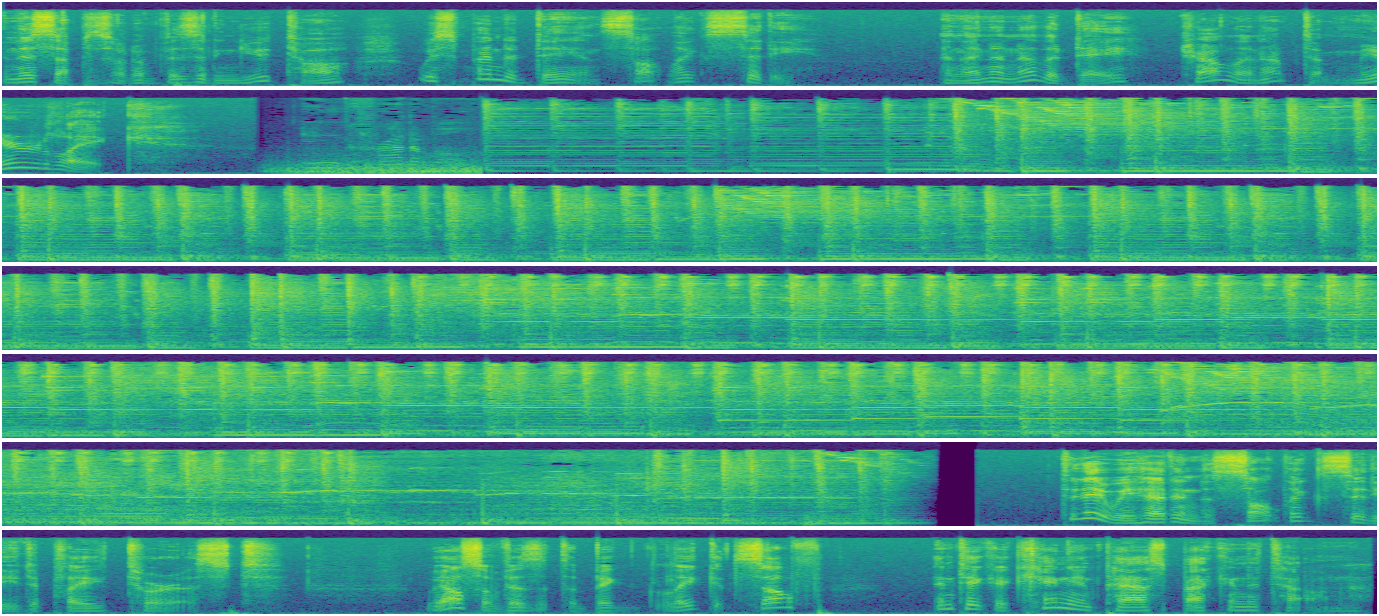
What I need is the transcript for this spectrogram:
In this episode of Visiting Utah, we spend a day in Salt Lake City, and then another day traveling up to Mirror Lake. Today we head into Salt Lake City to play tourist. We also visit the big lake itself and take a canyon pass back into town.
